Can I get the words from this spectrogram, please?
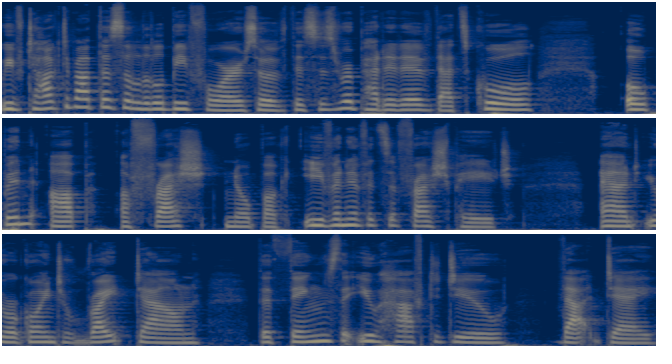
We've talked about this a little before, so if this is repetitive, that's cool. Open up a fresh notebook, even if it's a fresh page, and you're going to write down the things that you have to do that day.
